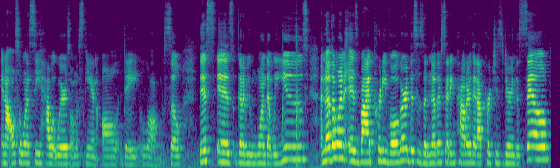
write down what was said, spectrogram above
and I also wanna see how it wears on the skin all day long. So this is gonna be one that we use. Another one is by Pretty Vulgar. This is another setting powder that I purchased during the sale.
